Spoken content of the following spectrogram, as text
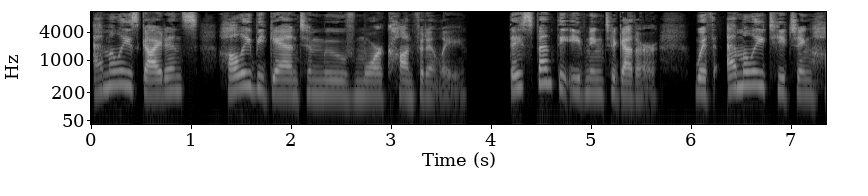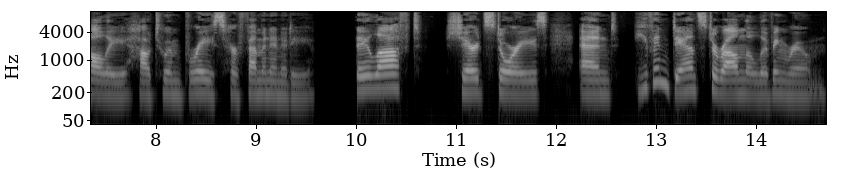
Emily's guidance, Holly began to move more confidently. They spent the evening together, with Emily teaching Holly how to embrace her femininity. They laughed, shared stories, and even danced around the living room.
